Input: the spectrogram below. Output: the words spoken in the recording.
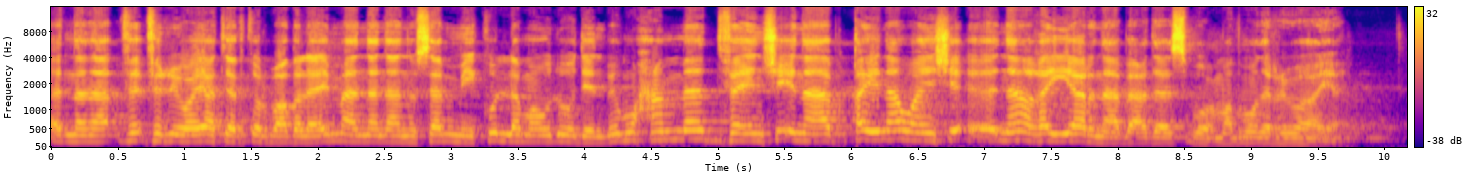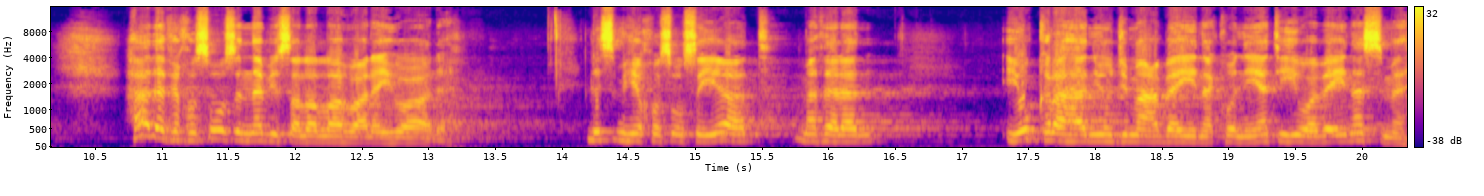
أننا في الروايات يذكر بعض الأئمة أننا نسمي كل مولود بمحمد فإن شئنا أبقينا وإن شئنا غيرنا بعد أسبوع. مضمون الرواية. هذا في خصوص النبي صلى الله عليه وآله. لاسمه خصوصيات. مثلا يكره أن يجمع بين كنيته وبين اسمه.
